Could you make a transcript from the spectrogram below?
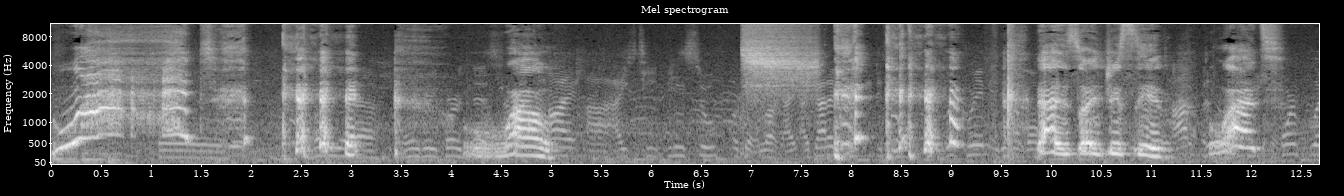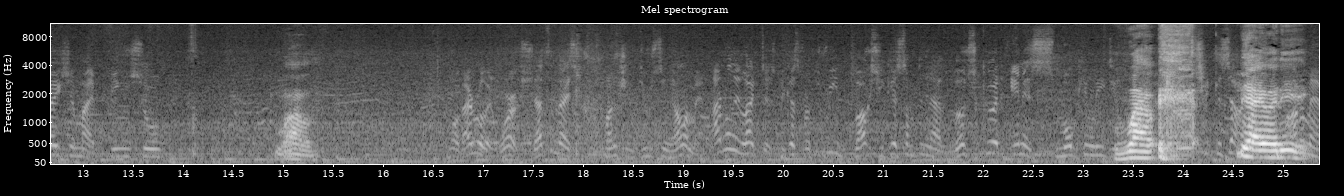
What? Oh yeah, Angry Bird. Wow. That is so interesting. What? Cornflakes in my bean soup. Wow. Well, that really works. That's a nice crunch-inducing element. I really like this because for three bucks you get something that looks good and is smokingly delicious. Wow. Check this out. Yeah, I already- Bottom, I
